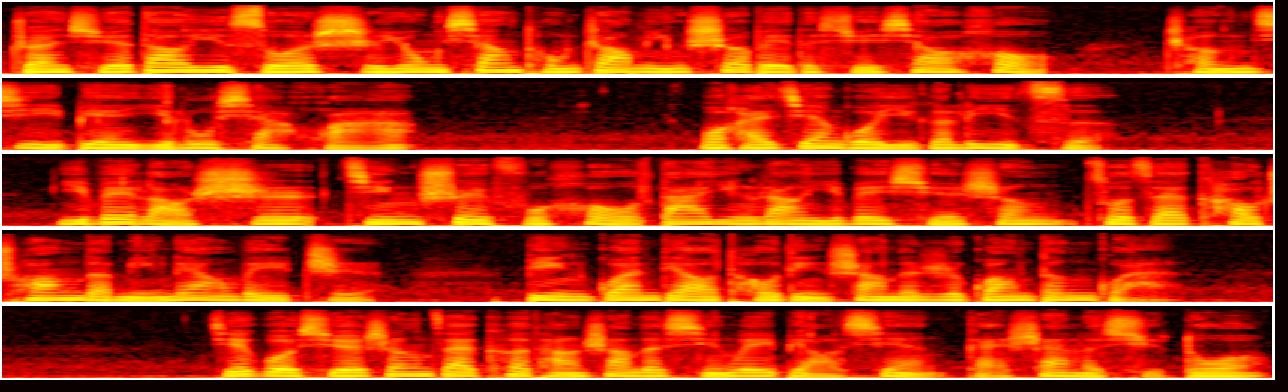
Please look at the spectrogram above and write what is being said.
转学到一所使用相同照明设备的学校后，成绩便一路下滑。我还见过一个例子：一位老师经说服后，答应让一位学生坐在靠窗的明亮位置，并关掉头顶上的日光灯管。结果，学生在课堂上的行为表现改善了许多。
